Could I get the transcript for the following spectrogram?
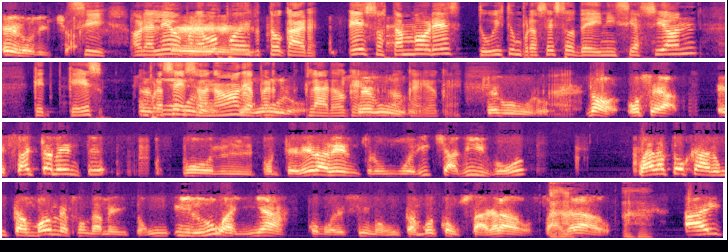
el oricha. Sí. Ahora, Leo, para vos eh, poder tocar esos tambores, tuviste un proceso de iniciación que, que es un proceso, ¿no? De seguro, claro. Seguro, okay, okay. seguro. No, o sea, exactamente por, por tener adentro un huericha vivo, para tocar un tambor de fundamento, un iluañá, como decimos, un tambor consagrado, sagrado, hay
